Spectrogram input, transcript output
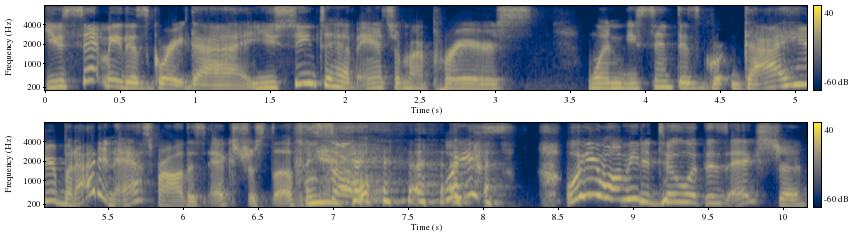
you sent me this great guy. You seem to have answered my prayers when you sent this guy here, but I didn't ask for all this extra stuff. So what, do you, what do you want me to do with this extra?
